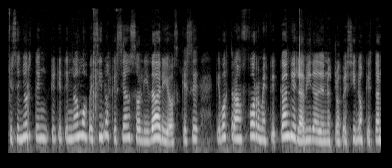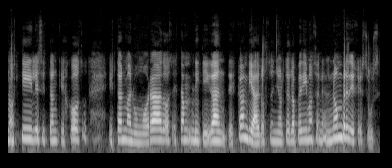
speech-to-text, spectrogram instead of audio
Que Señor, que, que, tengamos vecinos que sean solidarios, que, se, que vos transformes, que cambies la vida de nuestros vecinos que están hostiles, están quejosos, están malhumorados, están litigantes. Cambialos, Señor, te lo pedimos en el nombre de Jesús.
